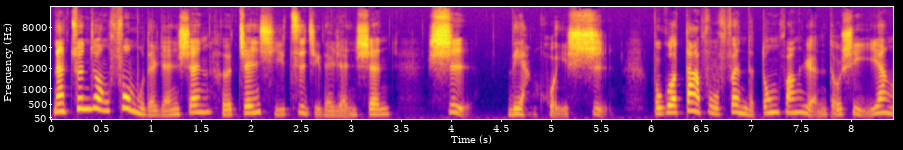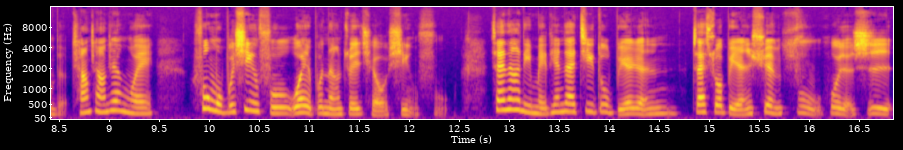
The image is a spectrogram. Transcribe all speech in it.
那尊重父母的人生和珍惜自己的人生是两回事。不过大部分的东方人都是一样的，常常认为。父母不幸福，我也不能追求幸福。在那里每天在嫉妒别人，在说别人炫富，或者是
